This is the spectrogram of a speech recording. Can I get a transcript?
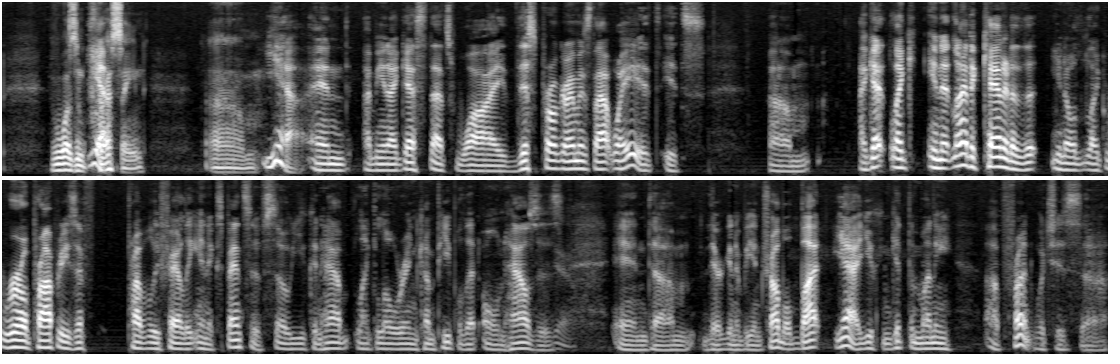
if it wasn't yeah. pressing. Um, yeah. And I mean, I guess that's why this program is that way. It's, it's, um, I get like in Atlantic Canada that, you know, like rural properties are probably fairly inexpensive. So you can have like lower income people that own houses yeah. and, um, they're going to be in trouble, but yeah, you can get the money up front, which is, uh,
